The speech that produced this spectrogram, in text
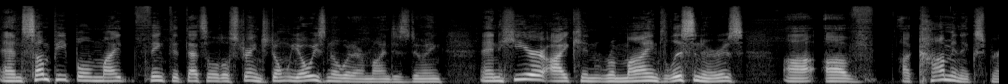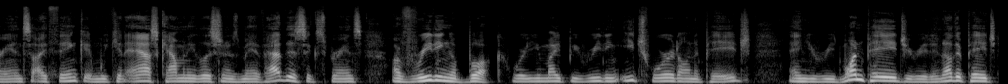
And some people might think that that's a little strange. Don't we always know what our mind is doing? And here I can remind listeners uh, of a common experience, I think, and we can ask how many listeners may have had this experience of reading a book where you might be reading each word on a page and you read one page, you read another page,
